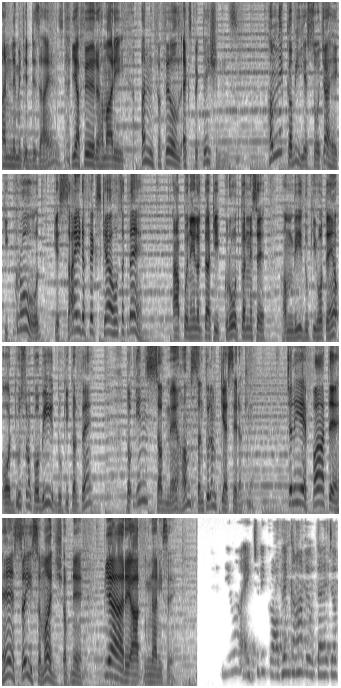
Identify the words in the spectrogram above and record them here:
अनलिमिटेड डिजायर्स या फिर हमारी अनफुलफिल्ड एक्सपेक्टेशंस हमने कभी ये सोचा है कि क्रोध के साइड इफेक्ट्स क्या हो सकते हैं? आपको नहीं लगता कि क्रोध करने से हम भी दुखी होते हैं और दूसरों को भी दुखी करते हैं? तो इन सब में हम संतुलन कैसे रखें? चलिए पाते हैं सही समझ अपने प्यारे आत्मज्ञानी से। एक्चुअली प्रॉब्लम कहाँ पे होता है जब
